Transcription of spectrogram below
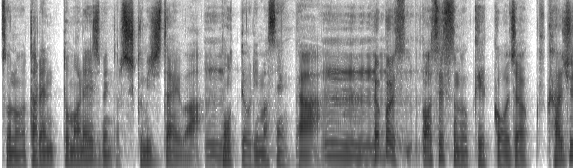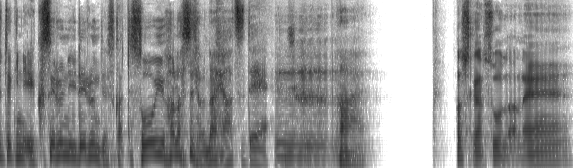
そのタレントマネジメントの仕組み自体はうん持っておりませんが、うんやっぱりアセスの結果をじゃあ最終的にエクセルに入れるんですかってそういう話ではないはずで、うんはい確かにそうだね。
